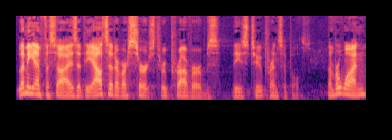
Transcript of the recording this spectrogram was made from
Let me emphasize at the outset of our search through Proverbs these two principles. Number one,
